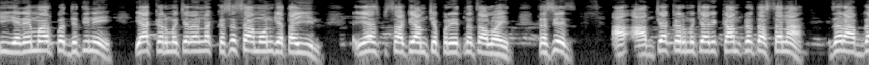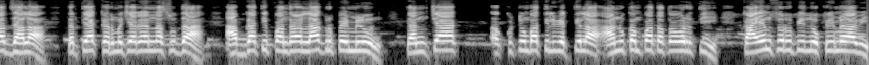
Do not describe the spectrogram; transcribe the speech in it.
की एन एम आर पद्धतीने या कर्मचाऱ्यांना कसं सामावून घेता येईल यासाठी आमचे प्रयत्न चालू आहेत. तसेच आ आमच्या कर्मचारी काम करत असताना जर अपघात झाला तर त्या कर्मचाऱ्यांना सुद्धा अपघाती पंधरा लाख रुपये मिळून त्यांच्या कुटुंबातील व्यक्तीला अनुकंपा तत्वावरती कायमस्वरूपी नोकरी मिळावी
